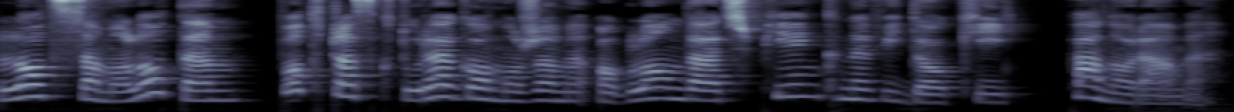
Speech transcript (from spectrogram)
lot samolotem, podczas którego możemy oglądać piękne widoki, panoramę.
